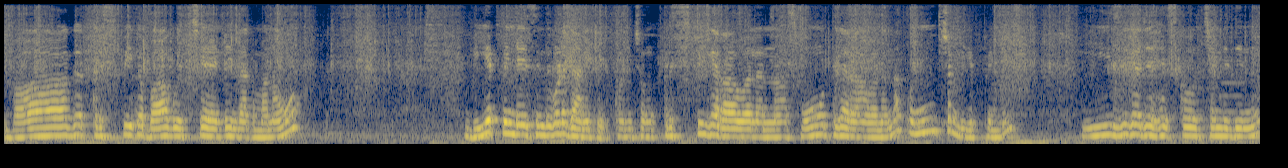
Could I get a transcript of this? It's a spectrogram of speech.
బాగా క్రిస్పీగా బాగా వచ్చాయండి ఇందాక మనము. బియ్యపిండి వేసింది కూడా దానికి. కొంచెం క్రిస్పీగా రావాలన్నా స్మూత్గా రావాలన్నా కొంచెం బియ్యపిండి ఈజీగా చేసేసుకోవచ్చండి దీన్ని.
